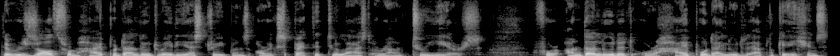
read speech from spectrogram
the results from hyperdilute Radiesse treatments are expected to last around 2 years. For undiluted or hypodiluted applications,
